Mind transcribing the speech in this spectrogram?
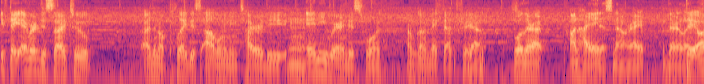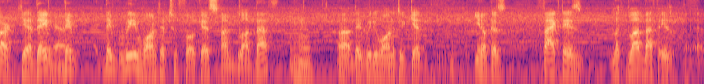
if they ever decide to I don't know play this album in entirety anywhere in this world I'm gonna make that trip Mm. Yeah. Well, they're on hiatus now, right? They're like they are yeah they Yeah. they they really wanted to focus on bloodbath Mm-hmm. uh, they really wanted to get you know because fact is like bloodbath is uh,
